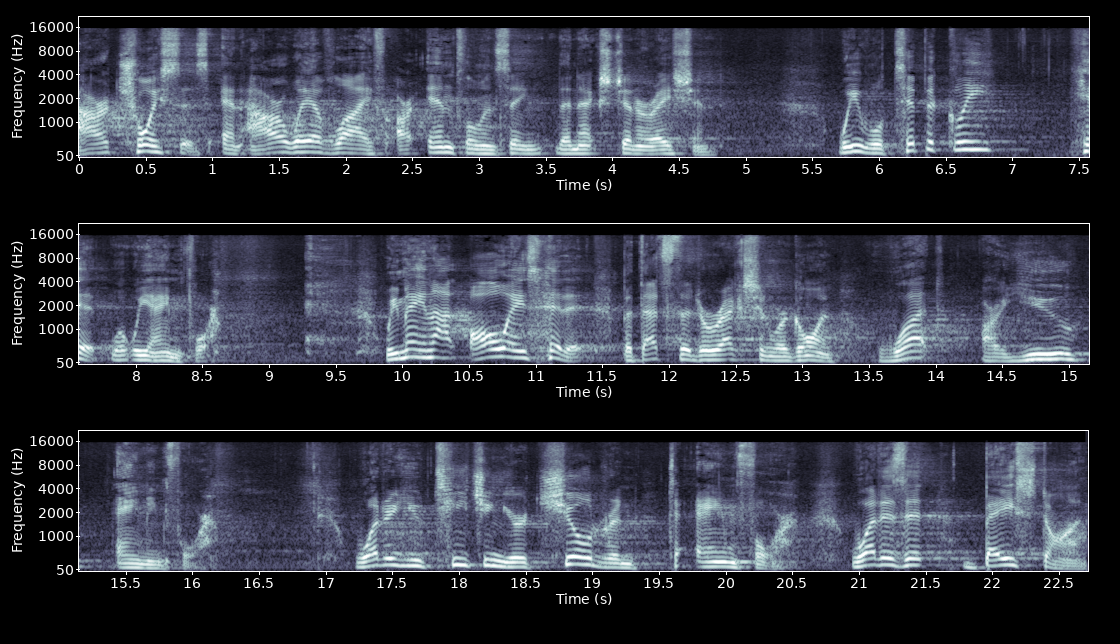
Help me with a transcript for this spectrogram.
Our choices and our way of life are influencing the next generation. We will typically hit what we aim for. We may not always hit it, but that's the direction we're going. What are you aiming for? What are you teaching your children to aim for? What is it based on?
